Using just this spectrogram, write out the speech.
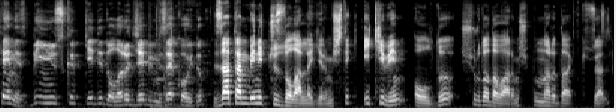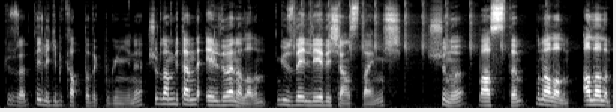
Temiz 1147 doları cebimize koyduk. Zaten 1300 dolarla girmiştik. 2000 oldu. Şurada da varmış. Bunları da güzel. Güzel. Deli gibi katladık bugün yine. Şuradan bir tane de eldiven alalım. %57 şanstaymış. Şunu bastım. Bunu alalım. Alalım.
